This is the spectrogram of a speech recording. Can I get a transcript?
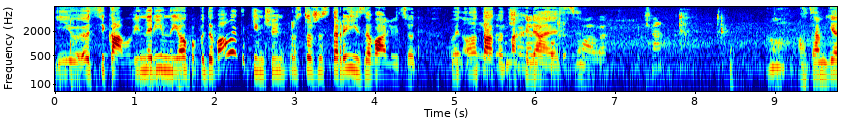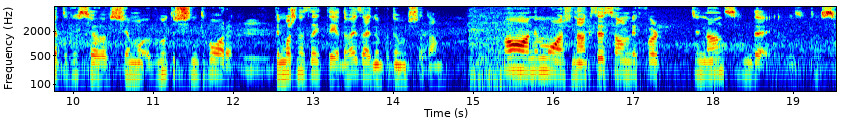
І от цікаво, він нерівний його побудували таким, чи він просто вже старий і завалюється? От він отак от нахиляється. Хоча. А там є, дивися, ще внутрішній дворик. м, Ти можна зайти. Давай зайдемо, подивимося, що там. О, не можна. Access only for tenants and the visitors.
